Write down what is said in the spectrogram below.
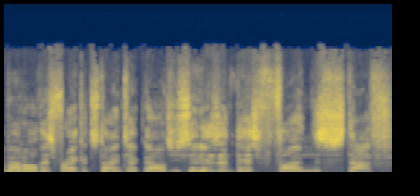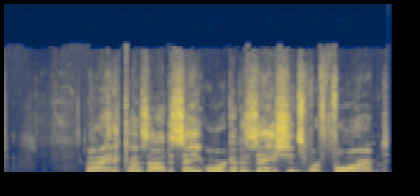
about all this Frankenstein technology, he said, Isn't this fun stuff? All right, it goes on to say organizations were formed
